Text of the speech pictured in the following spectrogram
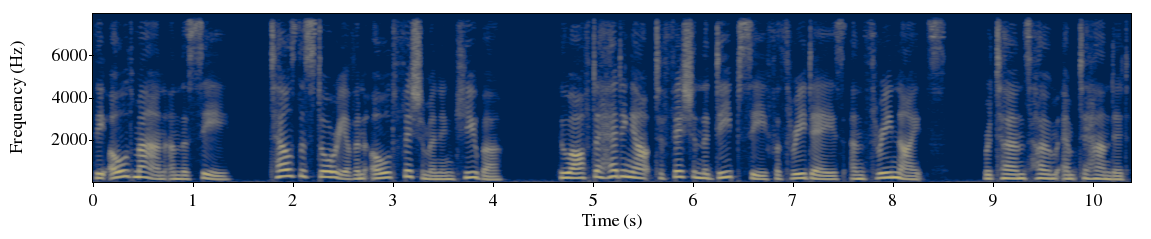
The Old Man and the Sea tells the story of an old fisherman in Cuba who, after heading out to fish in the deep sea for three days and three nights, returns home empty handed.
